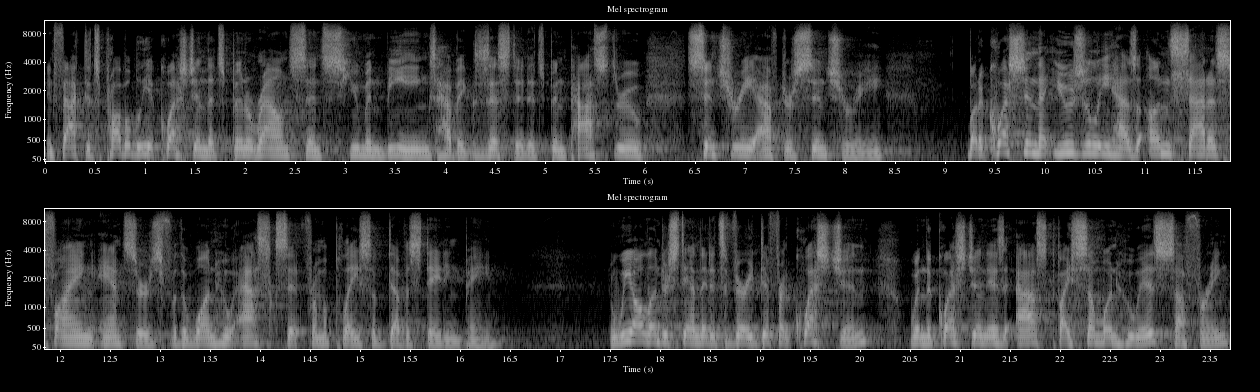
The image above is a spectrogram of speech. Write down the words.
In fact, it's probably a question that's been around since human beings have existed. It's been passed through century after century, but a question that usually has unsatisfying answers for the one who asks it from a place of devastating pain. We all understand that it's a very different question when the question is asked by someone who is suffering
